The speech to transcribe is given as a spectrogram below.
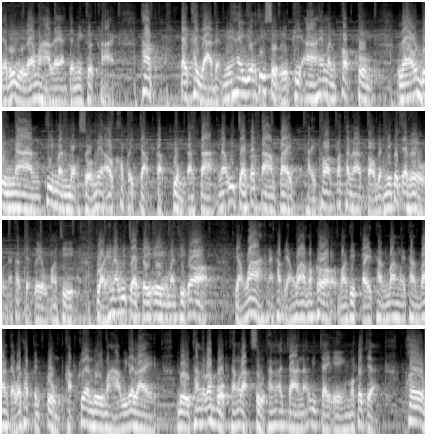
จะรู้อยู่แล้วมหาลัยจะมีเครือข่าย ถ้าไปขยายแบบนี้ให้เยอะที่สุดหรือ PR ให้มันครอบคลุม แล้วดึงงานที่มันเหมาะสมเนี่ยเอาเข้าไปจับกับกลุ่มต่างๆ นักวิจัยก็ตามไปถ่ายทอดพัฒนาต่อแบบนี้ก็จะเร็วนะครับจะเร็วบางทีปล่อยให้นักวิจัยไปเองบางทีก็อย่างว่านะครับอย่างว่ามันก็บางทีไปทันบ้างไม่ทันบ้าง แต่ว่าถ้าเป็นกลุ่มขับเคลื่อนโดยมหาวิทยาลัย โดยทั้งระบบทั้งหลักสูตรทั้งอาจารย์นักวิจัยเองมันก็จะ เพิ่ม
